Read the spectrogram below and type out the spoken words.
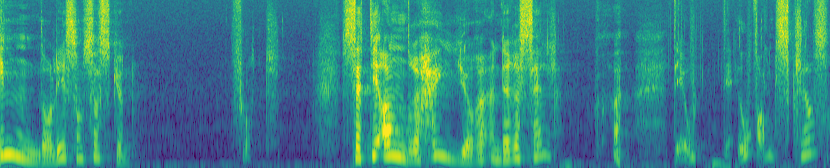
inderlig som søsken. Flott. Sett de andre høyere enn dere selv. Det er jo det er jo vanskelig, altså.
